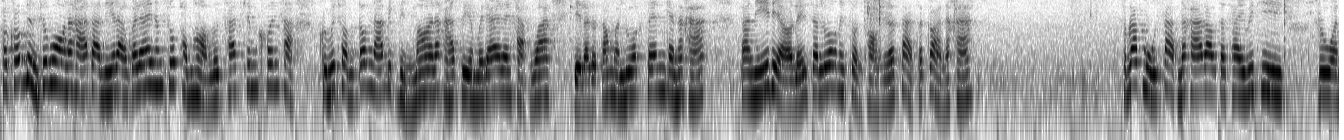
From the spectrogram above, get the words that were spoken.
พอครบหนึ่งชั่วโมงนะคะ ตอนนี้เราก็ได้น้ำซุปหอมๆรสชาติเข้มข้นค่ะ คุณผู้ชมต้มน้ำอีกหนึ่งหม้อนะคะ เตรียมไว้ได้เลยค่ะเพราะว่าเดี๋ยวเราจะต้องมาลวกเส้นกันนะคะ ตอนนี้เดี๋ยวเล็กจะลวกในส่วนของเนื้อสัตว์ซะก่อนนะคะ สำหรับหมูสับนะคะ เราจะใช้วิธีรวน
